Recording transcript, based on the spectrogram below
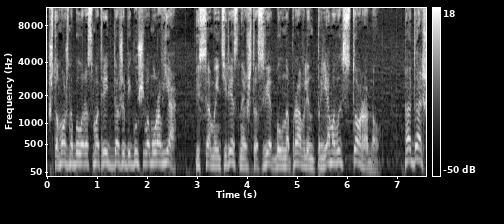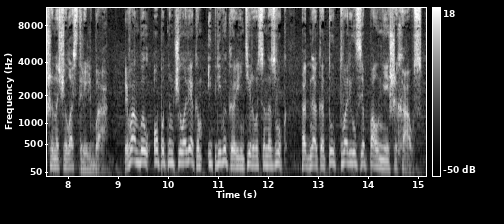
что можно было рассмотреть даже бегущего муравья. И самое интересное, что свет был направлен прямо в их сторону. А дальше началась стрельба. Иван был опытным человеком и привык ориентироваться на звук, однако тут творился полнейший хаос –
